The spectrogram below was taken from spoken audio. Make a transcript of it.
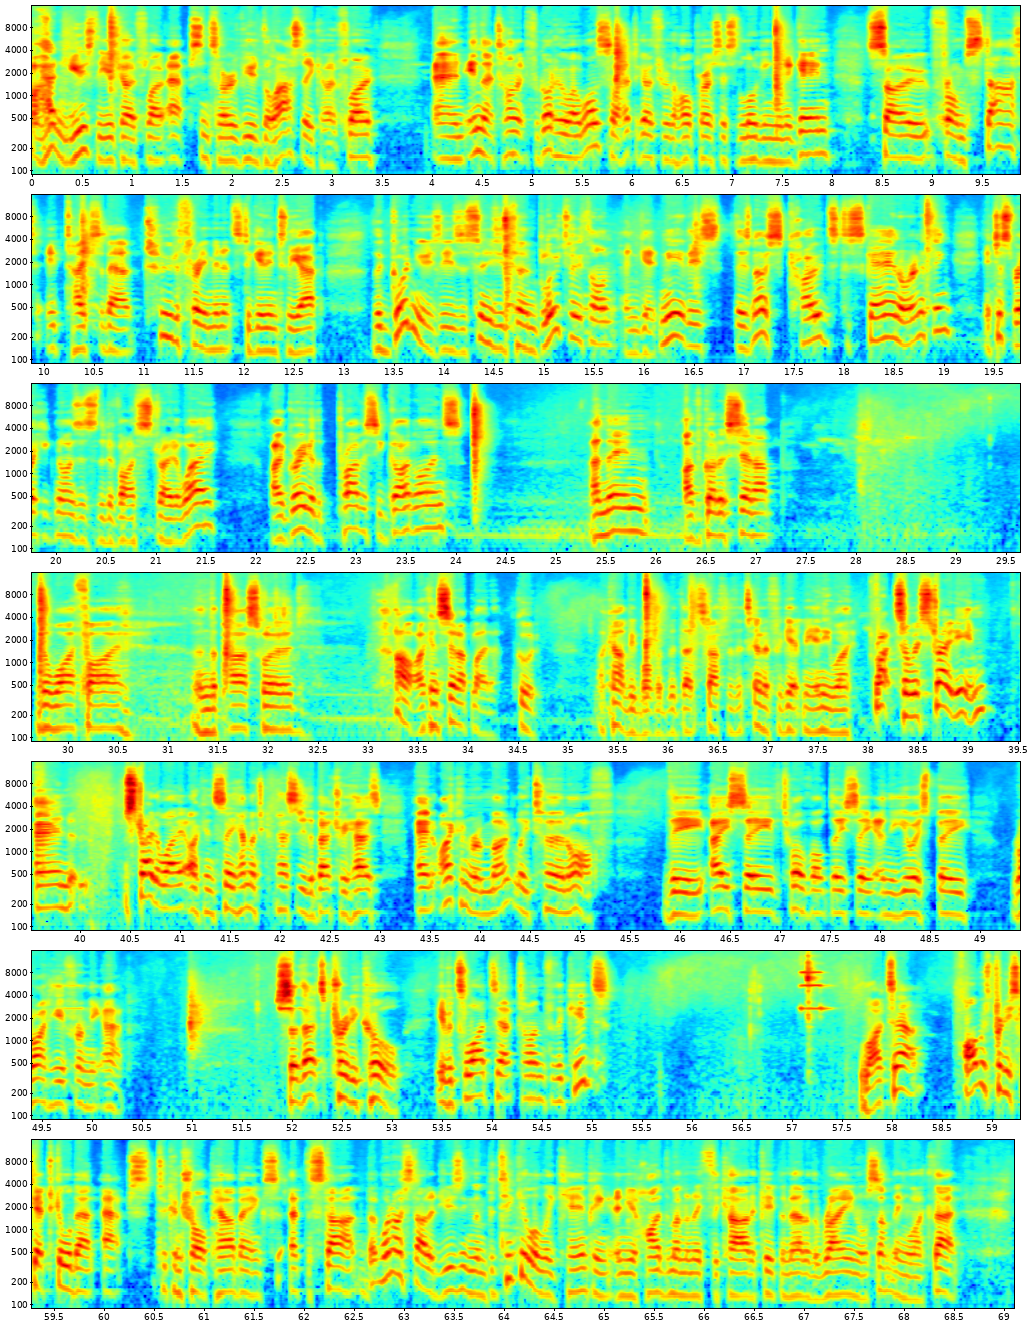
I hadn't used the EcoFlow app since I reviewed the last EcoFlow, and in that time it forgot who I was, so I had to go through the whole process of logging in again. So from start, it takes about two to three minutes to get into the app. The good news is as soon as you turn Bluetooth on and get near this, there's no codes to scan or anything. It just recognizes the device straight away. I agree to the privacy guidelines and then I've got to set up the Wi-Fi and the password. Oh, I can set up later. Good. I can't be bothered with that stuff if it's going to forget me anyway. Right, so we're straight in and straight away I can see how much capacity the battery has and I can remotely turn off the AC, the 12 volt DC and the USB right here from the app. So that's pretty cool. If it's lights out time for the kids, lights out. I was pretty skeptical about apps to control power banks at the start, but when I started using them, particularly camping, and you hide them underneath the car to keep them out of the rain or something like that,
